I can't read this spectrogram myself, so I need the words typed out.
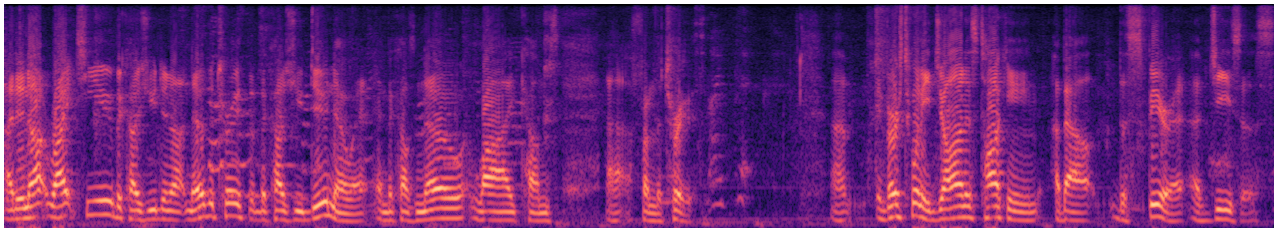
I do not write to you because you do not know the truth, but because you do know it, and because no lie comes uh, from the truth. Um, in verse 20, John is talking about the Spirit of Jesus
